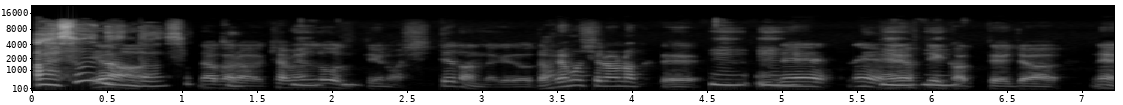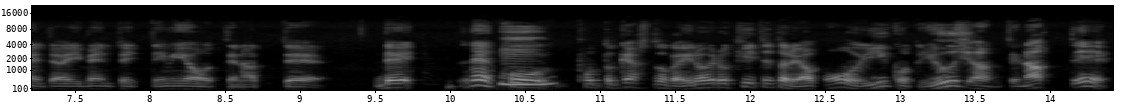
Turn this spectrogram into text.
あ、そうなんだ。だからキャベンローズっていうのは知ってたんだけど、誰も知らなくて、うんうん。で、ね、NFT 買って、じゃあ、ね、じゃあイベント行ってみようってなって、で、ね、こう、うん。ポッドキャストとかいろいろ聞いてたら、おういいこと言うじゃんってなって、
